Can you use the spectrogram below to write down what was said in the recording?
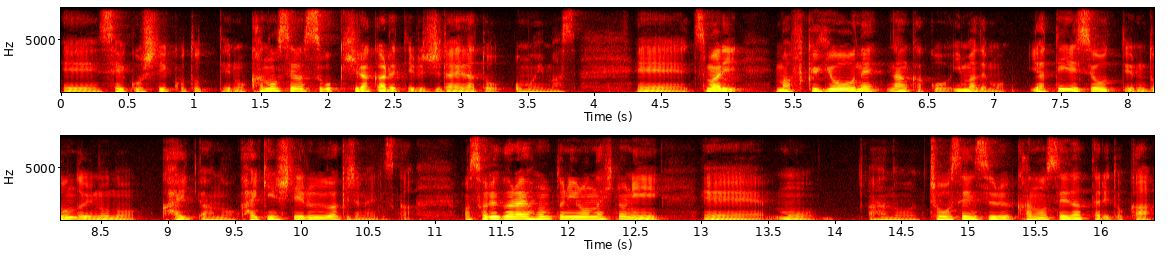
えー、成功していくことっていうの可能性はすごく開かれている時代だと思います、えー、つまり、まあ、副業をねなんかこう今でもやっていいですよっていうのをどんどんどんどん解あの解禁しているわけじゃないですか、まあ、それぐらい本当にいろんな人に、えー、もうあの挑戦する可能性だったりとか、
